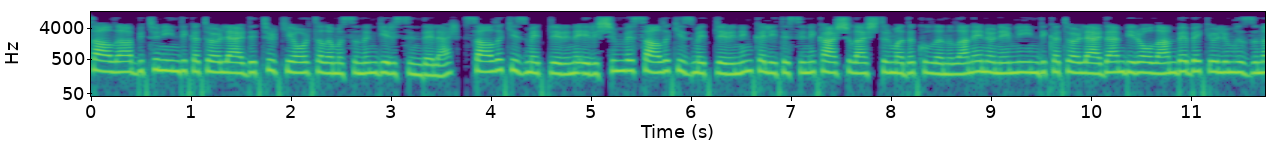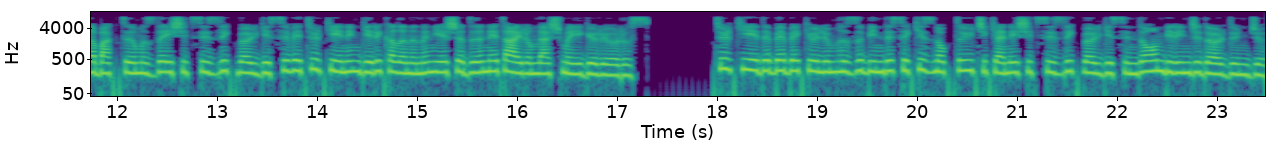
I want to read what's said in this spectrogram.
sağlığa bütün indikatörlerde Türkiye ortalamasının gerisindeler, sağlık hizmetlerine erişim ve sağlık hizmetlerinin kalitesini karşılaştırmada kullanılan en önemli indikatörlerden biri olan bebek ölüm hızına baktığımızda eşitsizlik bölgesi ve Türkiye'nin geri kalanının yaşadığı net ayrımlaşmayı görüyoruz. Türkiye'de bebek ölüm hızı binde 8.3 iken eşitsizlik bölgesinde 11. 4.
